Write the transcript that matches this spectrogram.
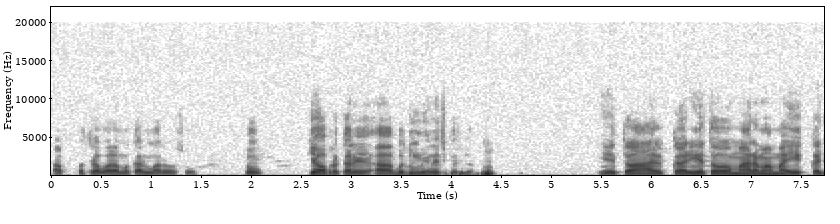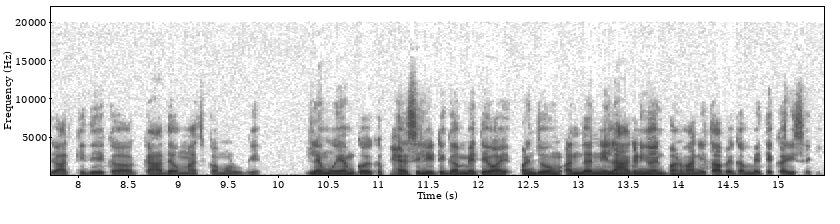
આપ પતરાવાળા મકાનમાં રહો છો તો કેવા પ્રકારે આ બધું મેનેજ કર્યું એ તો હાલ કરીએ તો મારા મામા એક જ વાત કીધી કાદવમાં જ કમળ ઉગે. એટલે હું એમ કહું કે ફેસિલિટી ગમે તે હોય પણ જો અંદરની લાગણી હોય ને ભણવાની તો આપણે ગમે તે કરી શકીએ.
